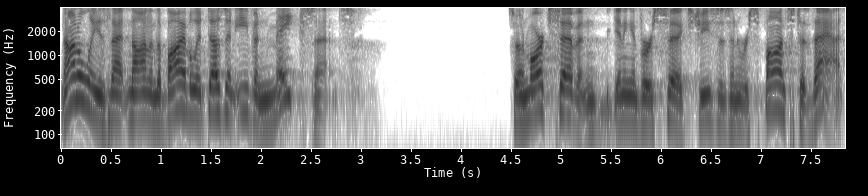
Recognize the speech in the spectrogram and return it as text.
Not only is that not in the Bible, it doesn't even make sense. So in Mark 7, beginning in verse 6, Jesus, in response to that,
